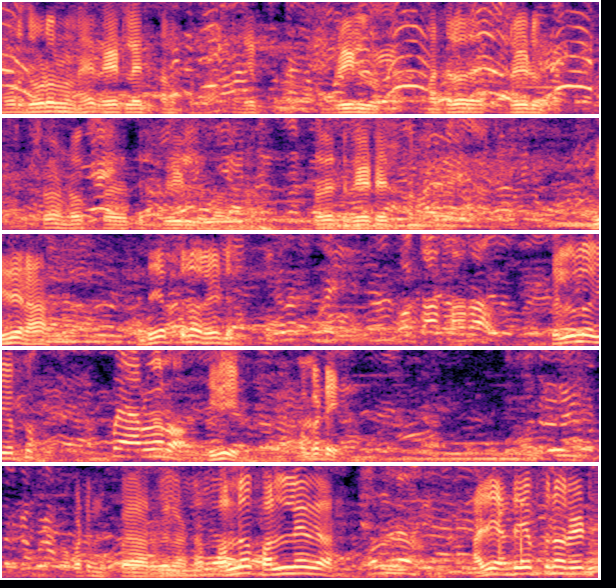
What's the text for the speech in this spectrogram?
మూడు దూడలు ఉన్నాయి రేట్లు అయితే కనుక్కున్నాం చెప్తున్నాం బ్రీడ్లు మధ్యలో అయితే బ్రీడ్. చూడండి ఒకసారి అయితే బ్రీడ్లు సరే అయితే రేట్ అయితే కనుక్కున్నాం ఇదేనా? అదే చెప్తున్నావు రేటు. తెలుగులో చెప్పు. ముప్పై ఆరు వేలు ఇది ఒకటి. ఒకటి ముప్పై ఆరు వేలు అంట. పళ్ళు పళ్ళు లేదు కదా. అది ఎంత చెప్తున్నావు రేటు?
